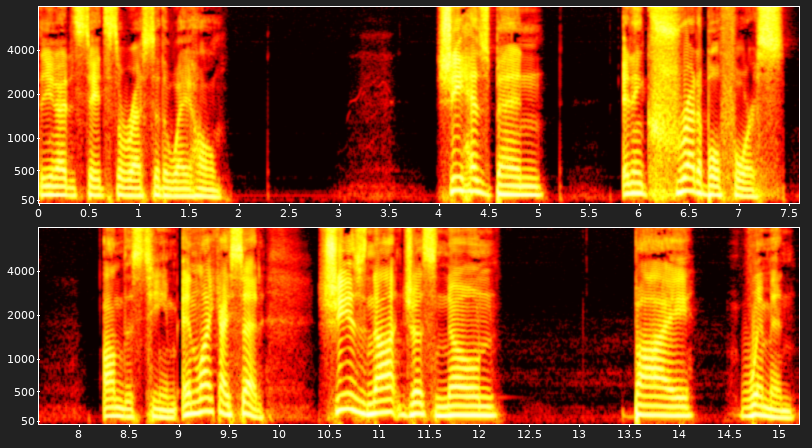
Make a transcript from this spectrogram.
the United States the rest of the way home. She has been an incredible force on this team. And like I said, she is not just known by women.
